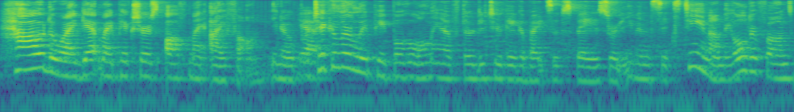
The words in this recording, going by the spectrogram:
how do I get my pictures off my iPhone? You know, Yes. particularly people who only have 32 gigabytes of space or even 16 on the older phones.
